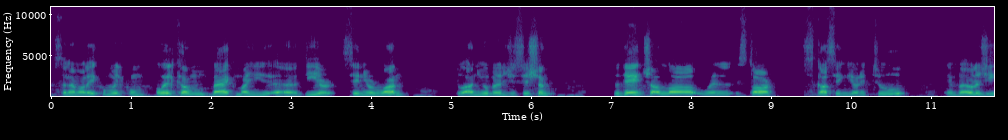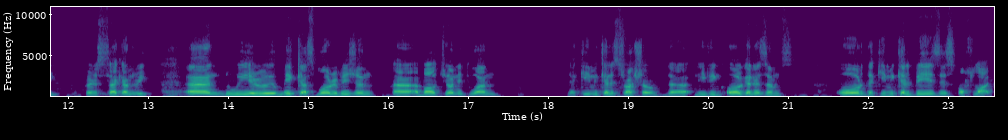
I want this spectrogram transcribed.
Assalamu alaikum. Welcome, welcome back, my uh, dear senior one, to a new biology session. Today, inshallah, we'll start discussing unit two in biology, first secondary, and we will make a small revision uh, about unit one, the chemical structure of the living organisms or the chemical basis of life.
